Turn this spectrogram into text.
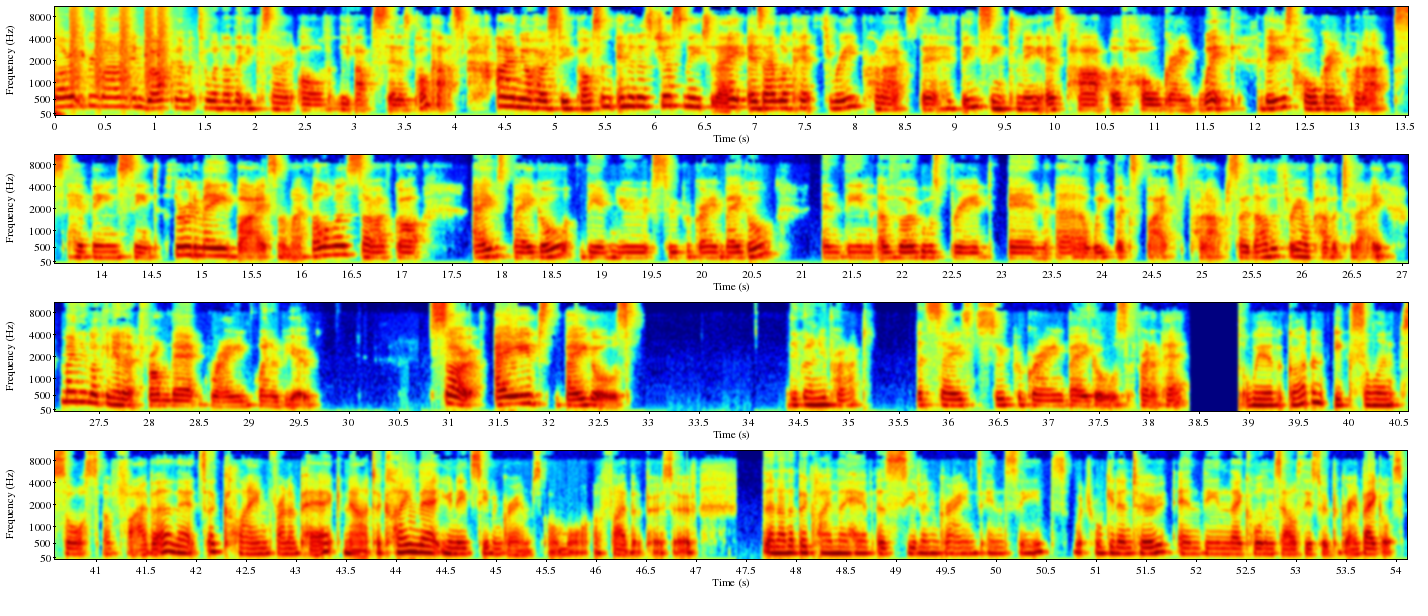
Hello, everyone, and welcome to another episode of the Upsetters podcast. I am your host, Steve Paulson, and it is just me today as I look at three products that have been sent to me as part of Whole Grain Week. These whole grain products have been sent through to me by some of my followers. So I've got Abe's Bagel, their new super grain bagel, and then a Vogel's bread and a Weet-Bix Bites product. So the other three I'll cover today, mainly looking at it from that grain point of view. So Abe's Bagels, they've got a new product. It says Super Grain Bagels front of pack. We've got an excellent source of fiber. That's a claim front of pack. Now, to claim that, you need seven grams or more of fiber per serve. Another big claim they have is seven grains and seeds, which we'll get into, and then they call themselves their super grain bagels.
